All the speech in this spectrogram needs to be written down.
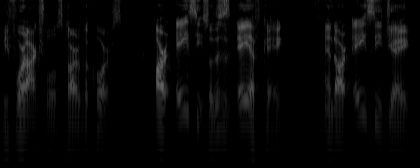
before actual start of the course. Our AC, so this is AFK, and our ACJ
